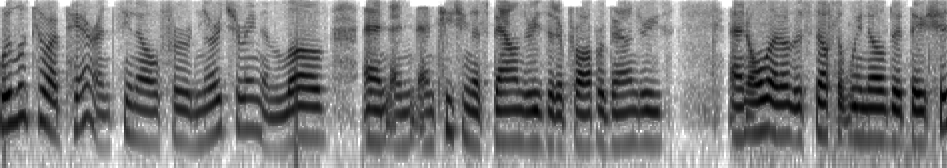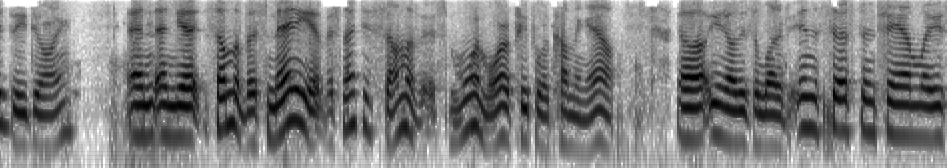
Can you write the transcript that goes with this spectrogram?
We look to our parents, you know, for nurturing and love and, and, and teaching us boundaries that are proper boundaries and all that other stuff that we know that they should be doing. And and yet some of us, many of us, not just some of us, more and more people are coming out. Uh, you know, there's a lot of incest in families,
